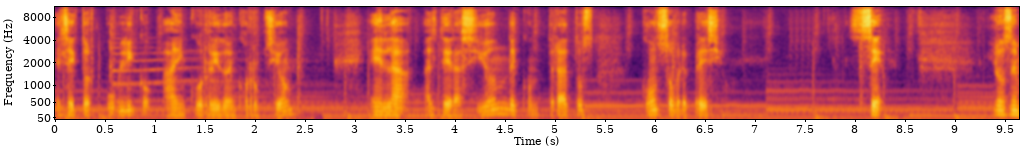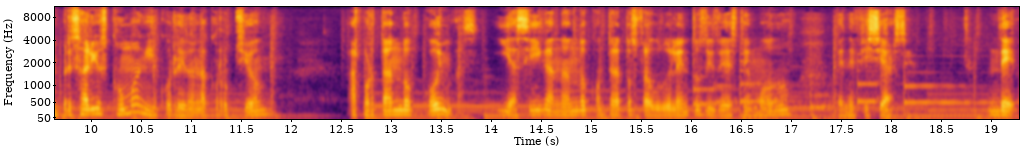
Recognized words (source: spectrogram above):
el sector público ha incurrido en corrupción? En la alteración de contratos con sobreprecio. C. Los empresarios cómo han incurrido en la corrupción, aportando coimas y así ganando contratos fraudulentos y de este modo beneficiarse. D.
